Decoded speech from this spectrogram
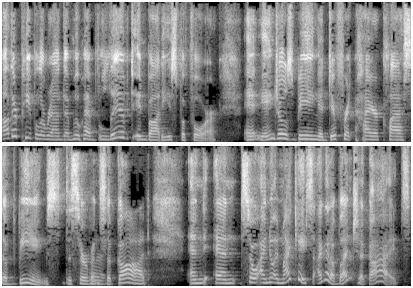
other people around them who have lived in bodies before. Mm-hmm. Angels being a different higher class of beings, the servants right. of God. And, and so I know in my case, I got a bunch of guides,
